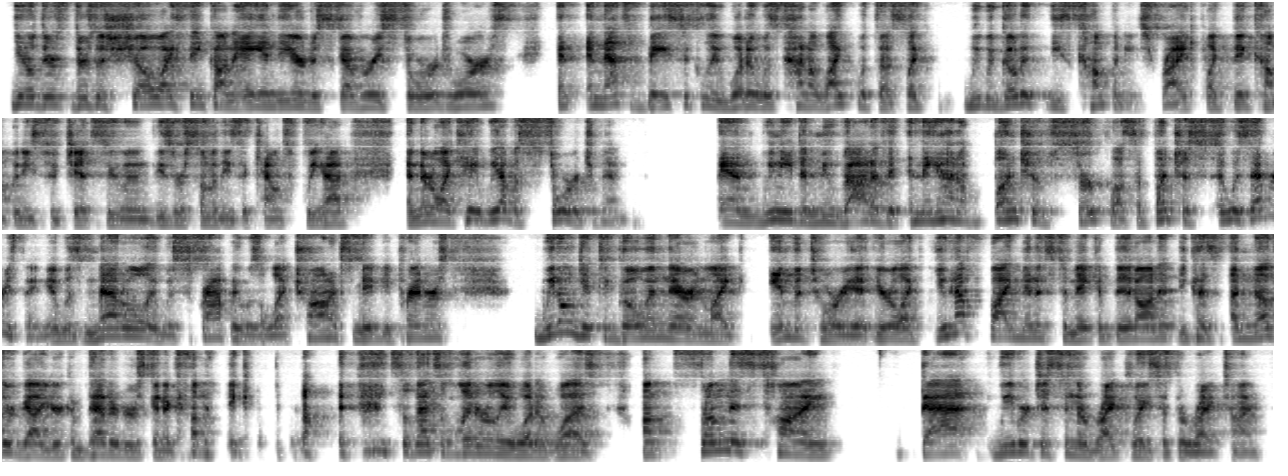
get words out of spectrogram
you know, there's there's a show I think on A and D or Discovery Storage Wars, and and that's basically what it was kind of like with us. Like we would go to these companies right? Like big companies fujitsu and these are some of these accounts we had. And they're like hey we have a storage bin and we need to move out of it. And they had a bunch of surplus a bunch of it was everything. It was metal it was scrap it was electronics maybe printers we don't get to go in there and like inventory it. You're like, you have five minutes to make a bid on it because another guy, your competitor, is going to come and make a bid on it. So that's literally what it was. Um, from this time, that we were just in the right place at the right time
